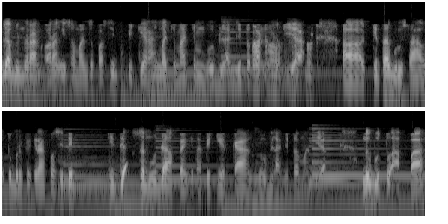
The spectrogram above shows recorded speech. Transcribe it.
nggak beneran. Orang isoman itu pasti pikirannya macem-macem gue bilang gitu kan sama dia. uh, kita berusaha untuk berpikiran positif tidak semudah apa yang kita pikirkan gue bilang gitu sama dia. Lu butuh apa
